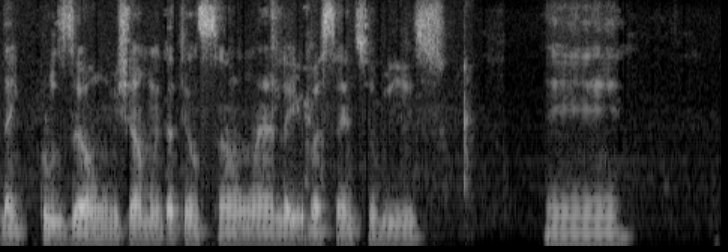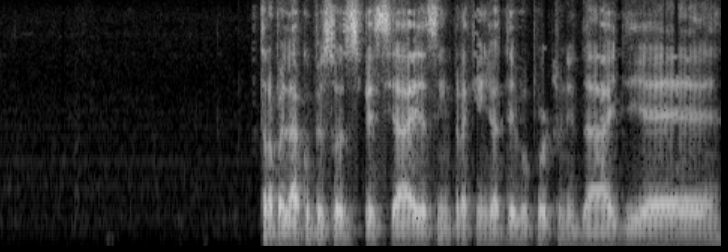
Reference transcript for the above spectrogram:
da inclusão, me chama muita atenção, é, leio bastante sobre isso. É... Trabalhar com pessoas especiais, assim, para quem já teve oportunidade, é,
